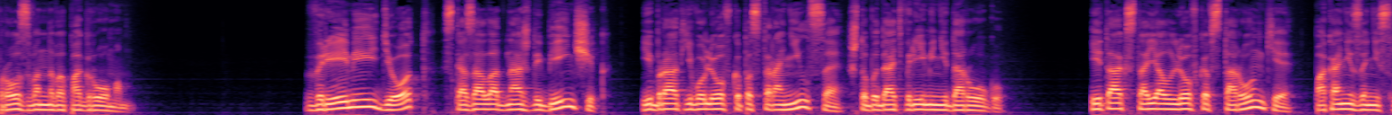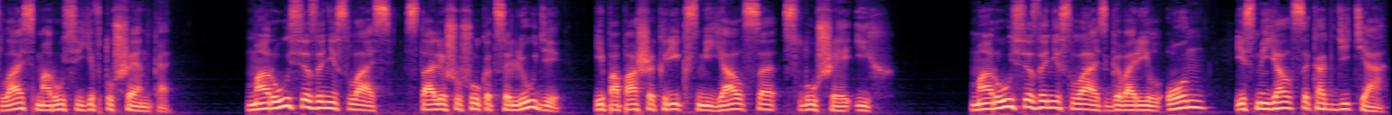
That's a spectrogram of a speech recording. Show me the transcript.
прозванного погромом? «Время идет», — сказал однажды Бенчик, и брат его Левка посторонился, чтобы дать времени дорогу. И так стоял Левка в сторонке, пока не занеслась Маруся Евтушенко. Маруся занеслась, стали шушукаться люди, и папаша Крик смеялся, слушая их. «Маруся занеслась», — говорил он, и смеялся, как дитя.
